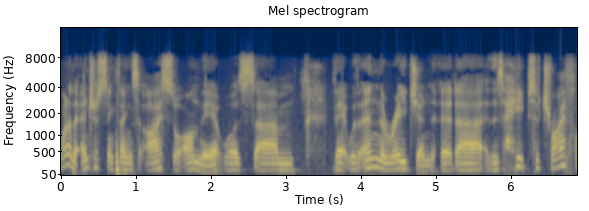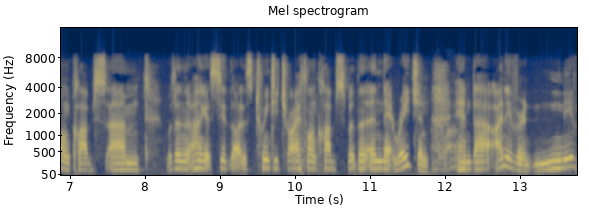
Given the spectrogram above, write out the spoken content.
one of the interesting things I saw on there was um, that within the region, it, uh, there's heaps of triathlon clubs um, within. The, I think it said like there's 20 triathlon clubs within in that region, Oh, wow. and uh, I never never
